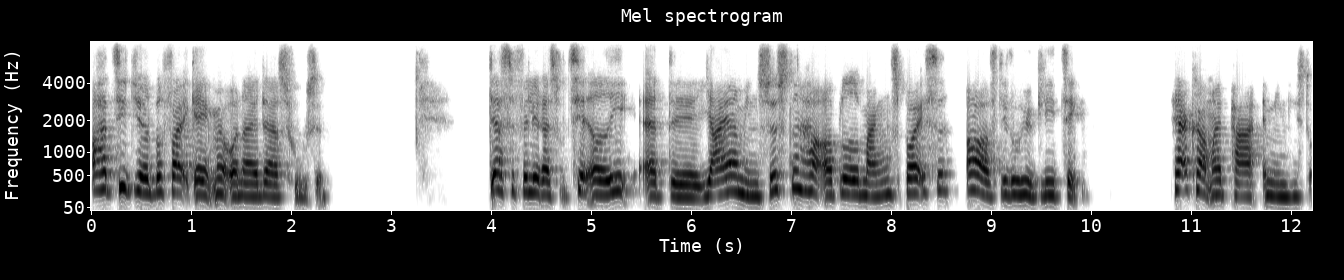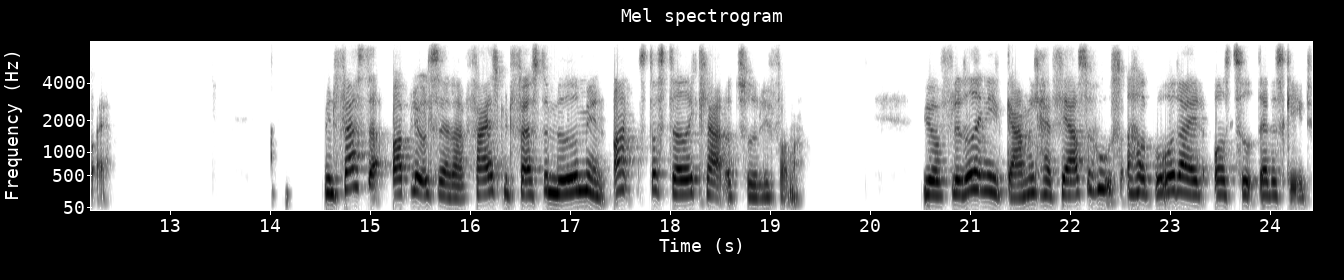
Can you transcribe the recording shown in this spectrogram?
og har tit hjulpet folk af med under i deres huse. Det har selvfølgelig resulteret i, at øh, jeg og mine søstre har oplevet mange spøjse og også lidt uhyggelige ting. Her kommer et par af mine historier. Min første oplevelse, eller faktisk mit første møde med en ånd, står stadig klart og tydeligt for mig. Vi var flyttet ind i et gammelt 70'er hus og havde boet der et års tid, da det skete.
